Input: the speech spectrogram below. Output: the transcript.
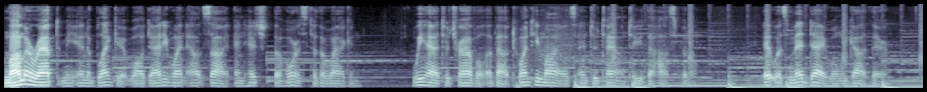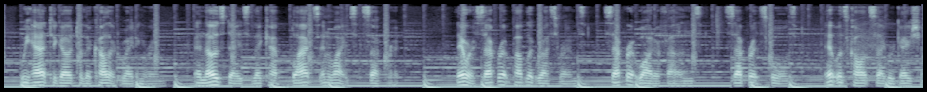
Mama wrapped me in a blanket while Daddy went outside and hitched the horse to the wagon. We had to travel about 20 miles into town to the hospital. It was midday when we got there. We had to go to the colored waiting room. In those days, they kept blacks and whites separate. There were separate public restrooms separate water fountains, separate schools. It was called segregation.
